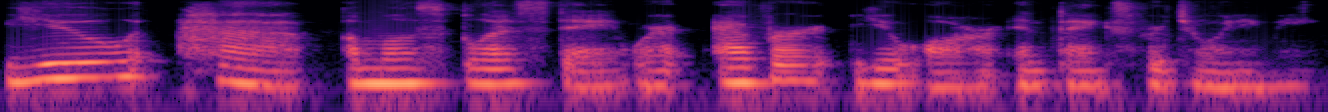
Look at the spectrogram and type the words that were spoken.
You have a most blessed day wherever you are, and thanks for joining me.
